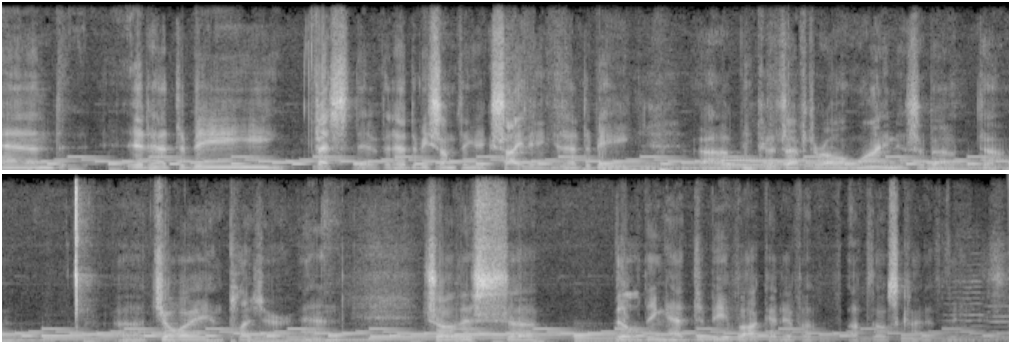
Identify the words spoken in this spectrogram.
and it had to be festive. It had to be something exciting. It had to be, uh, because after all, wine is about um, uh, joy and pleasure. And so this uh, building had to be evocative of, of those kind of things.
